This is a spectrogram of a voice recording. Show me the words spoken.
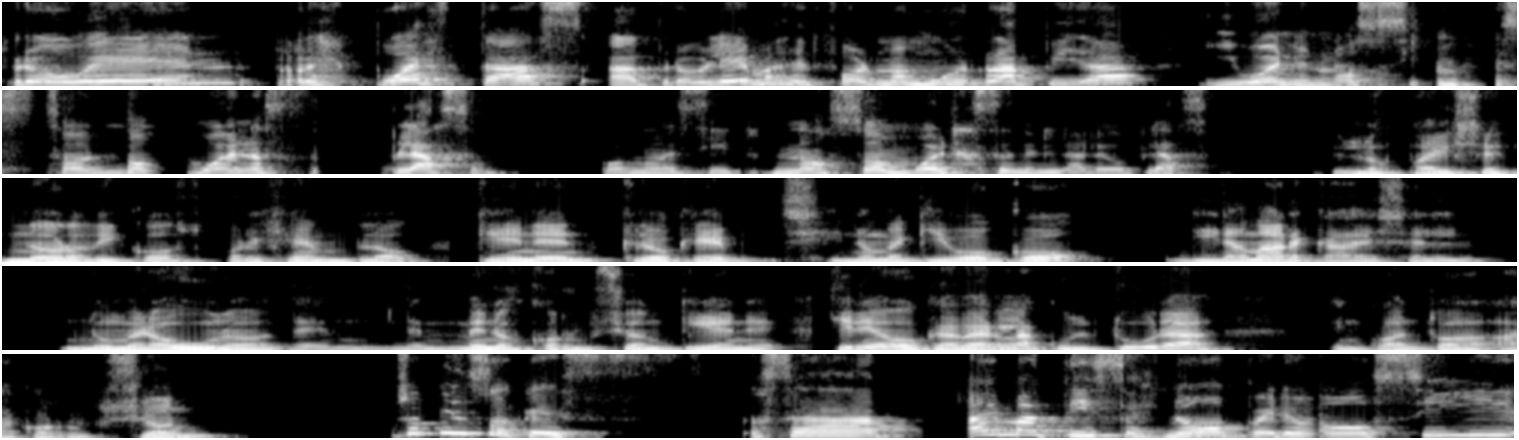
proveen respuestas a problemas de forma muy rápida y bueno, no siempre son buenos plazo, por no decir no son buenos en el largo plazo. Los países nórdicos, por ejemplo, tienen, creo que, si no me equivoco, Dinamarca es el número uno de, menos corrupción tiene. ¿Tiene algo que ver la cultura en cuanto a corrupción? Yo pienso que es o sea, hay matices, ¿no? Pero sí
